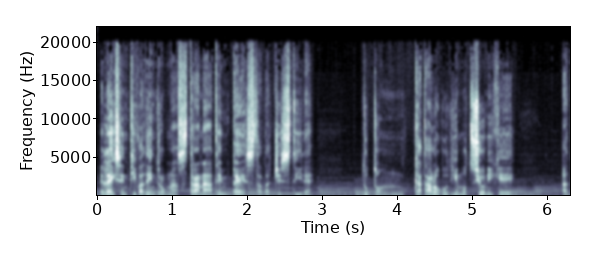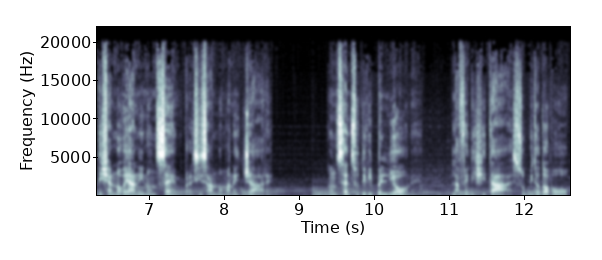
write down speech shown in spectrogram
e lei sentiva dentro una strana tempesta da gestire, tutto un catalogo di emozioni che a 19 anni non sempre si sanno maneggiare. Un senso di ribellione, la felicità e subito dopo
